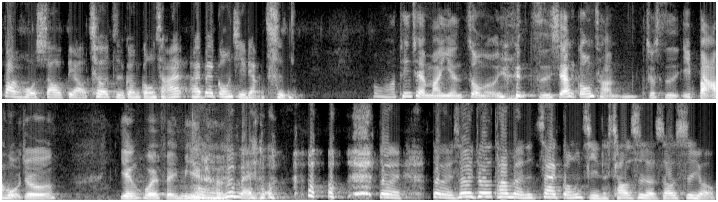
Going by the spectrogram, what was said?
放火烧掉车子跟工厂，还还被攻击两次。哇，听起来蛮严重的，因为纸箱工厂就是一把火就烟灰飞灭了，就没了。对对，所以就他们在攻击的超市的时候是有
